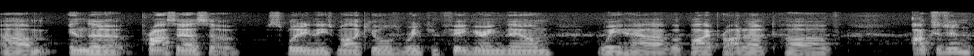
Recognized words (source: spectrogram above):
Um, in the process of splitting these molecules, reconfiguring them, we have a byproduct of oxygen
